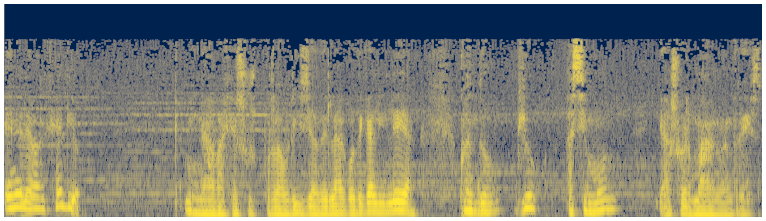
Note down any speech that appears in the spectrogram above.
en el Evangelio. Caminaba Jesús por la orilla del lago de Galilea cuando vio a Simón y a su hermano Andrés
